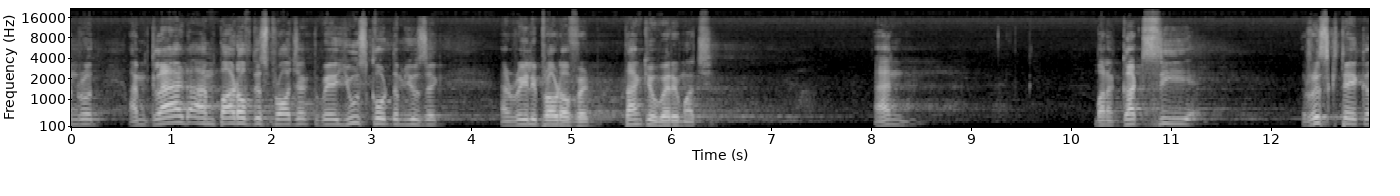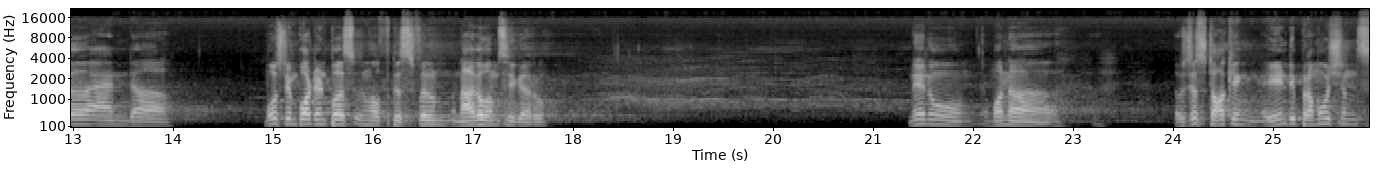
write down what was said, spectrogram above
Anirudh I'm glad I'm part of this project way you scored the music I'm really proud of it thank you very much and మన gutsy risk taker and most important person of this film Nagavamsi garu నేను మొన్న జస్ట్ టాకింగ్ ఏంటి ప్రమోషన్స్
